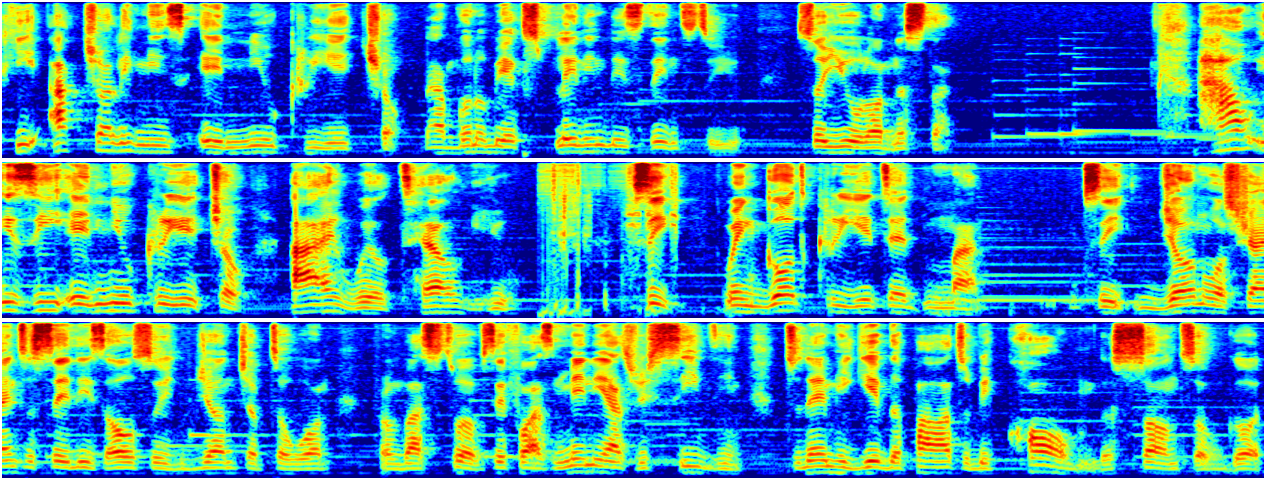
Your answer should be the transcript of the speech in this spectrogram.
he actually means a new creature. I'm going to be explaining these things to you so you'll understand. How is he a new creature? I will tell you. See, when God created man, see, John was trying to say this also in John chapter 1 from verse 12. Say, For as many as received him, to them he gave the power to become the sons of God,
